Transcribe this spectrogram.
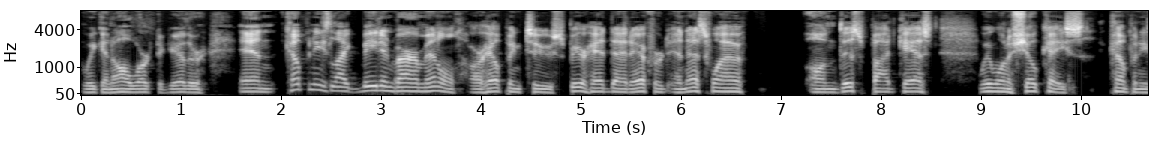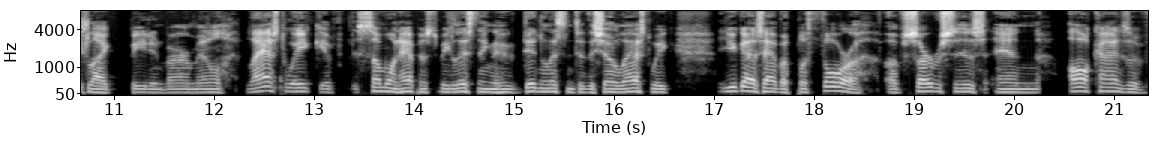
We can all work together. And companies like Bead Environmental are helping to spearhead that effort. And that's why on this podcast, we want to showcase companies like Bead Environmental. Last week, if someone happens to be listening who didn't listen to the show last week, you guys have a plethora of services and all kinds of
